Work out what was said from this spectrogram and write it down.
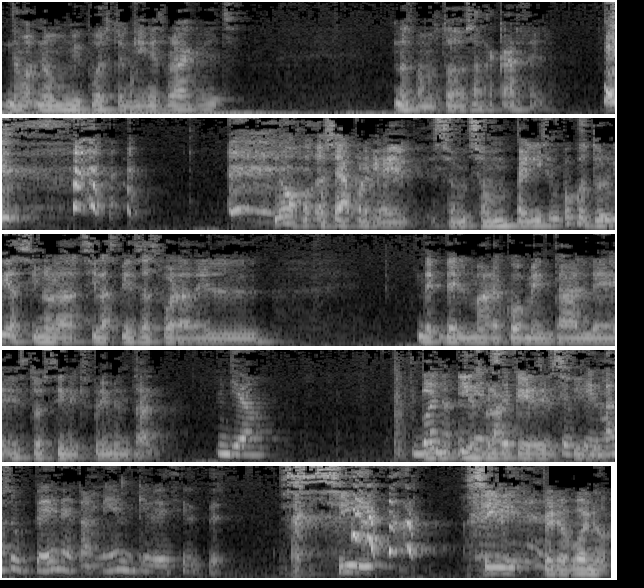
no, no muy puesto en quién es brackets, nos vamos todos a la cárcel. No, o sea, porque son, son pelis un poco turbias si, no la- si las piensas fuera del, de- del marco mental de esto es cine experimental. Ya. Bueno, y es se, brackets, se sí. filma su pene también, quiero decir. Sí, sí, pero bueno.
